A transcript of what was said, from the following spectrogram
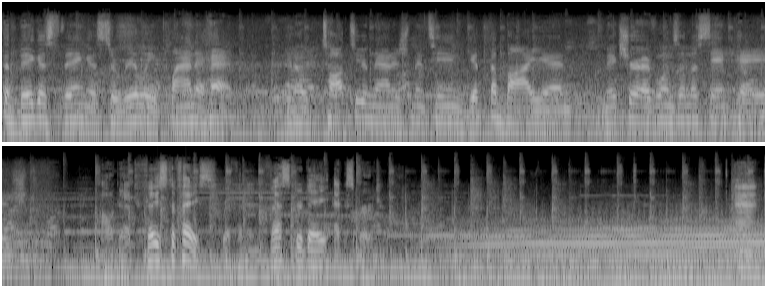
The biggest thing is to really plan ahead. You know, talk to your management team, get the buy in, make sure everyone's on the same page. I'll get face to face with an investor day expert. And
